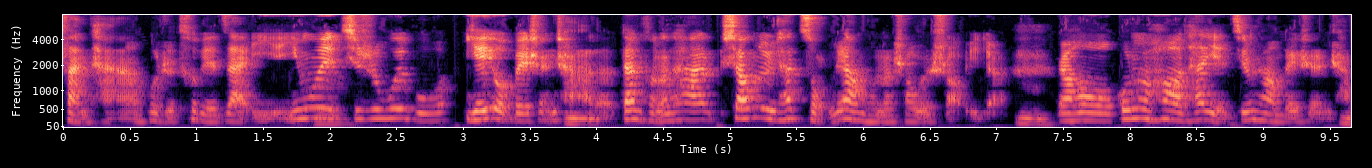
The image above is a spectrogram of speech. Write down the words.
反弹或者特别在意？因为其实微博也有被审查的，但可能它相对于它总量可能稍微少一点。嗯。然后公众号它也经常被审查，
